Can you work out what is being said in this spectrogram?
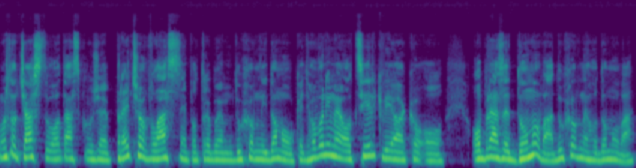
možno častú otázku, že prečo vlastne potrebujem duchovný domov. Keď hovoríme o cirkvi ako o obraze domova, duchovného domova,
